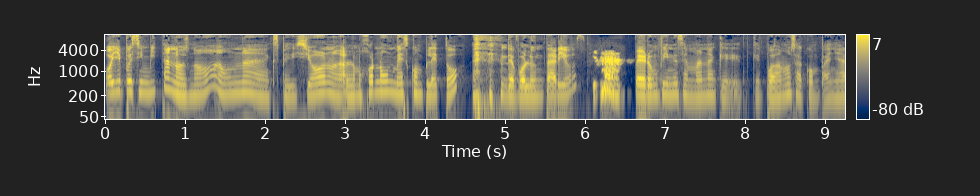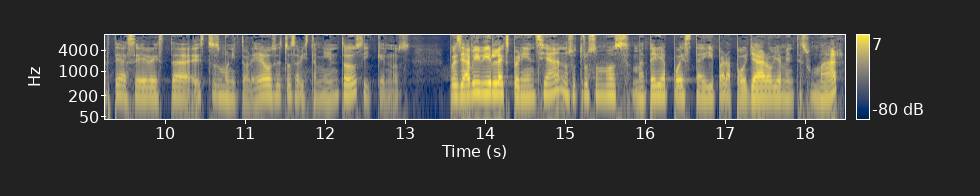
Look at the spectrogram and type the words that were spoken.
Oye, pues invítanos, ¿no? A una expedición, a lo mejor no un mes completo de voluntarios, pero un fin de semana que, que podamos acompañarte a hacer esta, estos monitoreos, estos avistamientos y que nos, pues ya vivir la experiencia. Nosotros somos materia puesta ahí para apoyar, obviamente sumar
